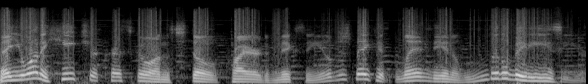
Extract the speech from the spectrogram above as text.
Now you want to heat your Crisco on the stove prior to mixing. It'll just make it blend in a little bit easier.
